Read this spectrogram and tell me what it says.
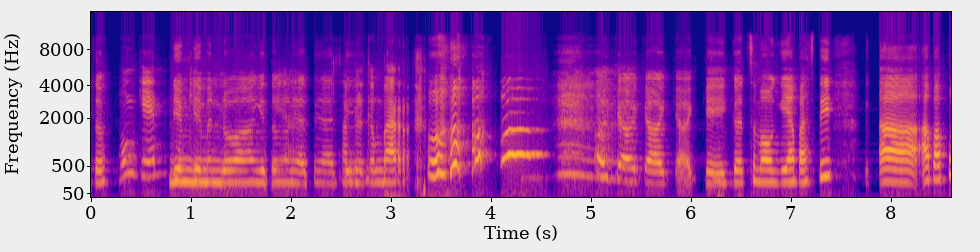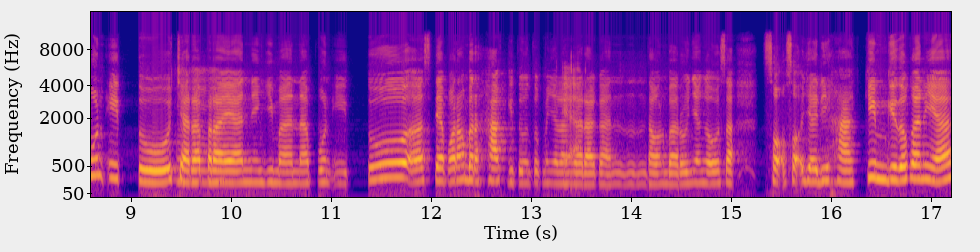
gitu. mungkin. Diem-diemen doang gitu Iya. ngeliatin Sambil kembar. Oke oke oke oke. Good. Semoga yang pasti eh, apa pun itu cara Mm-mm. perayaannya gimana pun itu eh, setiap orang berhak gitu untuk menyelenggarakan tahun barunya nggak usah sok-sok jadi hakim gitu kan ya.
